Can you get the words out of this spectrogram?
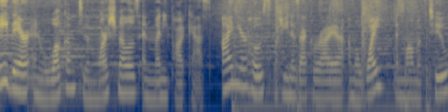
Hey there, and welcome to the Marshmallows and Money Podcast. I'm your host, Gina Zaccaria. I'm a wife and mom of two,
